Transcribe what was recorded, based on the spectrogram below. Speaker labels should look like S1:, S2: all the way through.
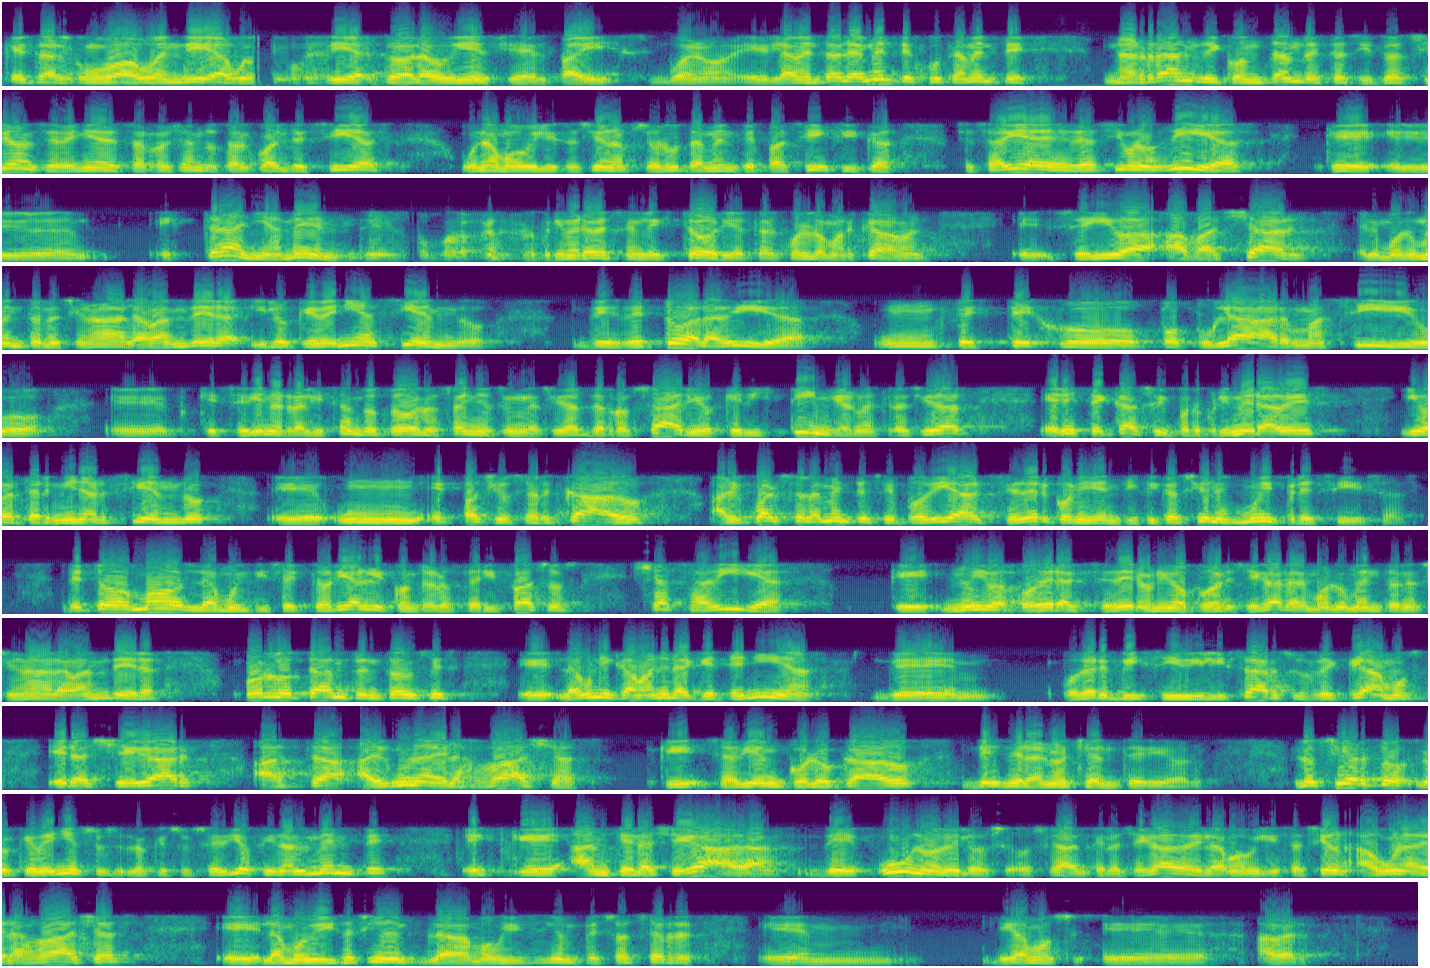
S1: ¿Qué tal? ¿Cómo va? Buen día, buen, día a toda la audiencia del país. Bueno, eh, lamentablemente, justamente narrando y contando esta situación, se venía desarrollando, tal cual decías, una movilización absolutamente pacífica. Se sabía desde hace unos días que eh, extrañamente, o por lo menos por primera vez en la historia, tal cual lo marcaban, eh, se iba a vallar el Monumento Nacional a la Bandera y lo que venía siendo desde toda la vida un festejo popular, masivo, eh, que se viene realizando todos los años en la ciudad de Rosario, que distingue a nuestra ciudad, en este caso y por primera vez iba a terminar siendo eh, un espacio cercado al cual solamente se podía acceder con identificaciones muy precisas. De todos modos, la multisectorial contra los tarifazos ya sabía que no iba a poder acceder o no iba a poder llegar al Monumento Nacional a la Bandera, por lo tanto, entonces, eh, la única manera que tenía de poder visibilizar sus reclamos era llegar hasta alguna de las vallas que se habían colocado desde la noche anterior. Lo cierto, lo que venía, lo que sucedió finalmente es que ante la llegada de uno de los, o sea, ante la llegada de la movilización a una de las vallas, eh, la movilización, la movilización empezó a ser, em, digamos, eh, a ver,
